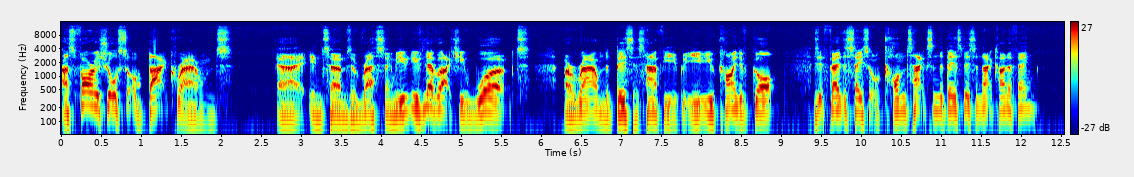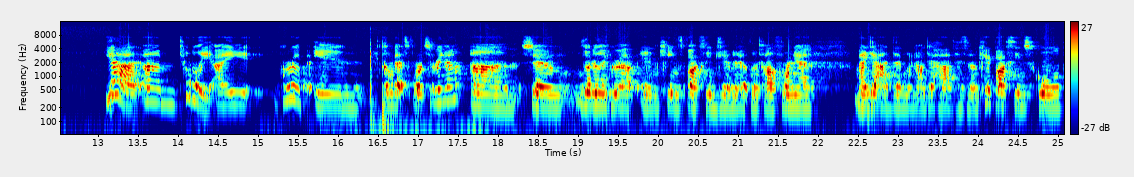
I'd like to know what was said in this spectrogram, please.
as far as your sort of background uh, in terms of wrestling? I mean, you, have never actually worked around the business, have you? But you, you kind of got, is it fair to say, sort of contacts in the business and that kind of thing? Yeah, um, totally. I grew up in combat sports arena. Um, so literally grew up in King's Boxing Gym in Oakland, California. My dad then went on to have his own kickboxing school.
